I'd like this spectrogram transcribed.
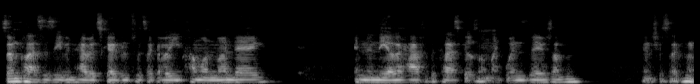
some classes even have it scheduled. So it's like, oh, you come on Monday, and then the other half of the class goes on like Wednesday or something. And it's just like, hmm,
